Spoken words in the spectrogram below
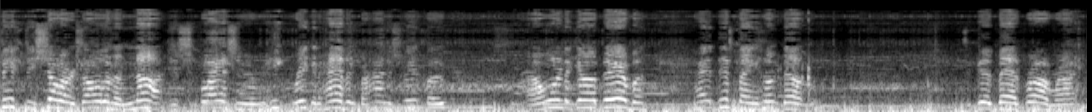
50 sharks all in a knot just splashing and wreaking havoc behind the shrimp boat. I wanted to go up there, but I had this thing hooked up. It's a good, bad problem, right?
